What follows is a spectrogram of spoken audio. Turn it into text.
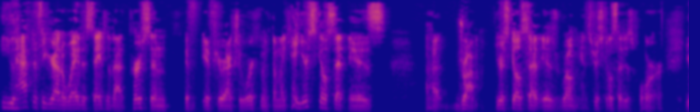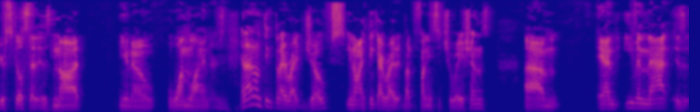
you have to figure out a way to say to that person if if you're actually working with them, like, hey, your skill set is uh, drama. Your skill set is romance. Your skill set is horror. Your skill set is not, you know, one liners. Mm. And I don't think that I write jokes. You know, I think I write about funny situations. Um, and even that is,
